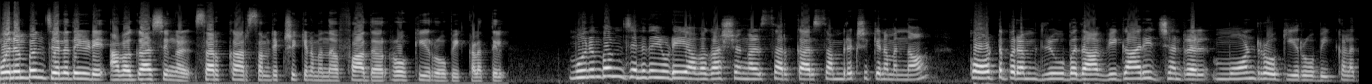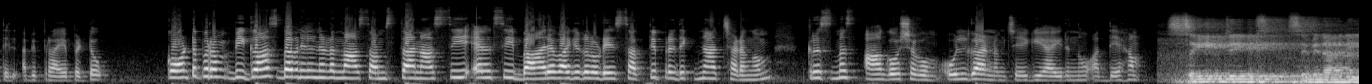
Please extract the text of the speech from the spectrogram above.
മുനമ്പം ജനതയുടെ അവകാശങ്ങൾ സർക്കാർ സംരക്ഷിക്കണമെന്ന് ഫാദർ റോക്കി റോബി കളത്തിൽ. മുനമ്പം ജനതയുടെ അവകാശങ്ങൾ സർക്കാർ സംരക്ഷിക്കണമെന്ന് കോട്ടപ്പുറം രൂപത വികാരി ജനറൽ മോൺ റോക്കി റോബി കളത്തിൽ അഭിപ്രായപ്പെട്ടു. കോട്ടപ്പുറം വികാസ് ഭവനിൽ നടന്ന സംസ്ഥാന സി എൽ സി ഭാരവാഹികളുടെ സത്യപ്രതിജ്ഞാ ചടങ്ങും ക്രിസ്മസ് ആഘോഷവും ഉദ്ഘാടനം ചെയ്യുകയായിരുന്നു അദ്ദേഹം. സെയിന്റ് ജെയിംസ് സെമിനാരി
